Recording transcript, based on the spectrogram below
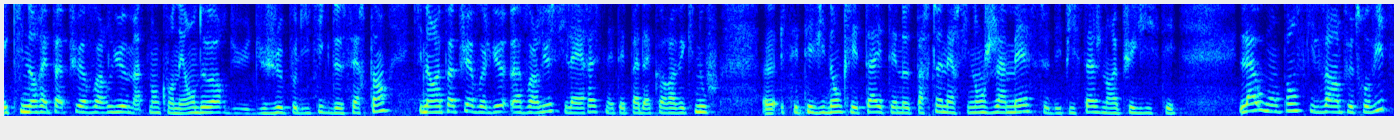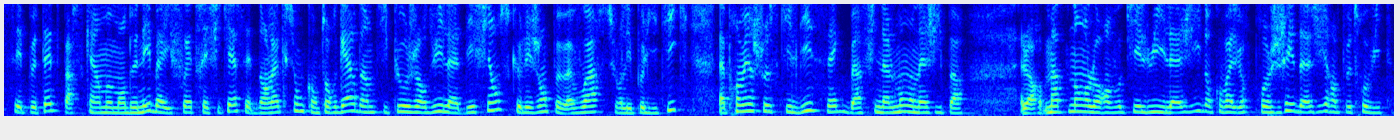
et qui n'aurait pas pu avoir lieu maintenant qu'on est en dehors du, jeu politique de certains, qui n'aurait pas pu avoir lieu, avoir lieu si l'ARS n'était pas d'accord avec nous. c'est évident que l'État était notre partenaire, sinon jamais ce dépistage n'aurait pu exister. Là où on pense qu'il va un peu trop vite, c'est peut-être parce qu'à un moment donné, bah, il faut être efficace, être dans l'action. Quand on regarde un petit peu aujourd'hui la défiance que les gens peuvent avoir sur les politiques, la première chose qu'ils disent, c'est que bah, finalement, on n'agit pas. Alors maintenant, Laurent Wauquiez, lui, il agit, donc on va lui reprocher d'agir un peu trop vite.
